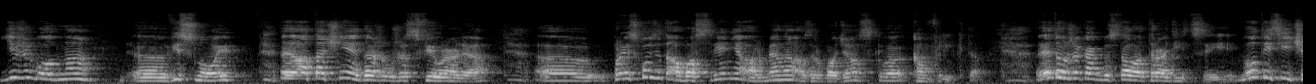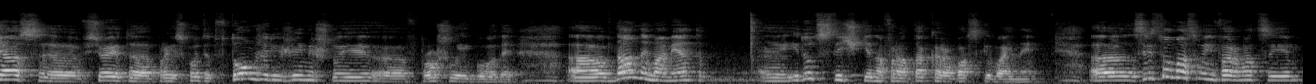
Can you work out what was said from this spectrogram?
Ежегодно э, весной, э, а точнее даже уже с февраля, э, происходит обострение армяно-азербайджанского конфликта. Это уже как бы стало традицией. Вот и сейчас все это происходит в том же режиме, что и в прошлые годы. В данный момент идут стычки на фронтах Карабахской войны. Средства массовой информации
